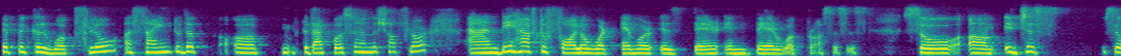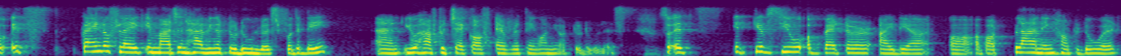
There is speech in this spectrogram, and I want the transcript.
typical workflow assigned to the uh, to that person on the shop floor, and they have to follow whatever is there in their work processes. So um, it just so it's kind of like imagine having a to-do list for the day and you have to check off everything on your to-do list. So it's it gives you a better idea uh, about planning how to do it.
